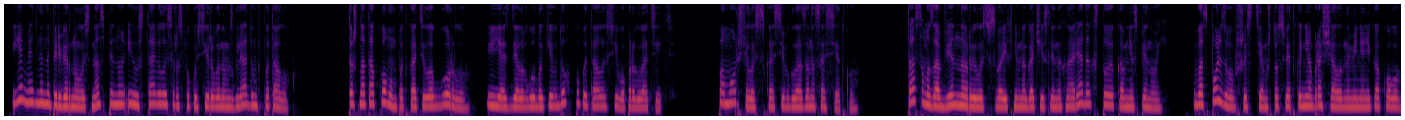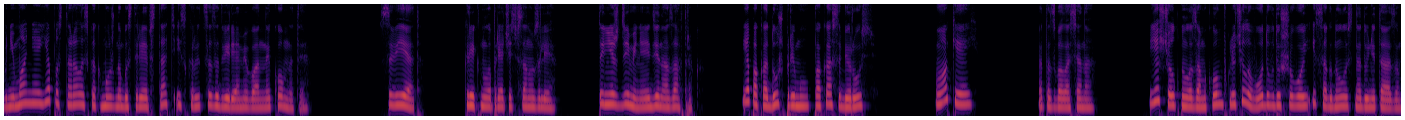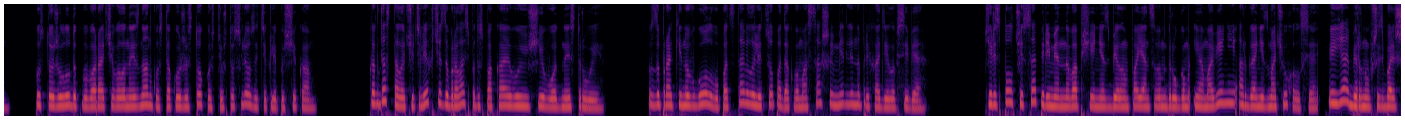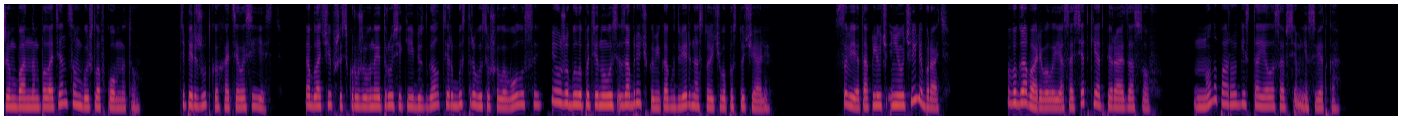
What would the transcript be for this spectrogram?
Я медленно перевернулась на спину и уставилась расфокусированным взглядом в потолок. Тошнота комом подкатила к горлу, и я, сделав глубокий вдох, попыталась его проглотить. Поморщилась, скосив глаза на соседку. Та самозабвенно рылась в своих немногочисленных нарядах, стоя ко мне спиной. Воспользовавшись тем, что Светка не обращала на меня никакого внимания, я постаралась как можно быстрее встать и скрыться за дверями ванной комнаты. «Свет!» — крикнула, прячась в санузле. «Ты не жди меня, иди на завтрак. Я пока душ приму, пока соберусь». «Окей», — отозвалась она. Я щелкнула замком, включила воду в душевой и согнулась над унитазом. Пустой желудок выворачивала наизнанку с такой жестокостью, что слезы текли по щекам. Когда стало чуть легче, забралась под успокаивающие водные струи. Запрокинув голову, подставила лицо под аквамассаж и медленно приходила в себя. Через полчаса переменного общения с белым фаянсовым другом и омовений организм очухался, и я, обернувшись большим банным полотенцем, вышла в комнату. Теперь жутко хотелось есть. Облачившись в кружевные трусики и бюстгальтер, быстро высушила волосы и уже было потянулась за брючками, как в дверь настойчиво постучали. «Света, ключ не учили брать?» Выговаривала я соседке, отпирая засов. Но на пороге стояла совсем не Светка.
